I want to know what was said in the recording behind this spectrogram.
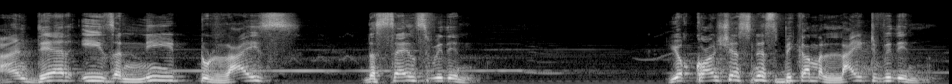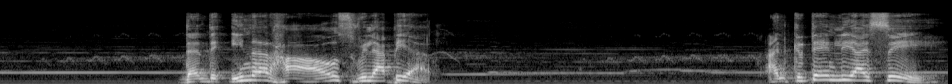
And there is a need to rise the sense within. Your consciousness become a light within. Then the inner house will appear. And certainly I say,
